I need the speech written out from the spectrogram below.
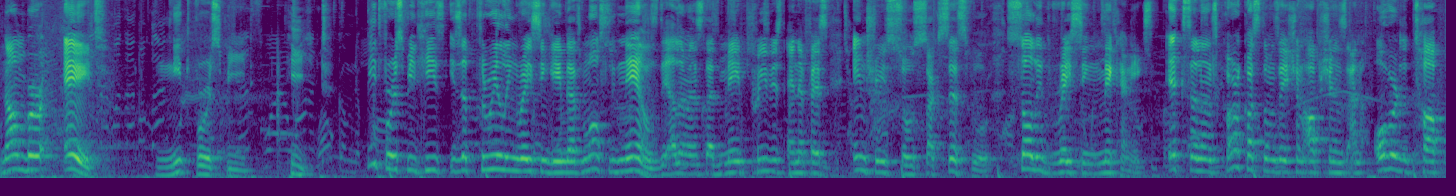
Number 8 Need for Speed Heat Need for Speed Heat is a thrilling racing game that mostly nails the elements that made previous NFS entries so successful. Solid racing mechanics, excellent car customization options and over-the-top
